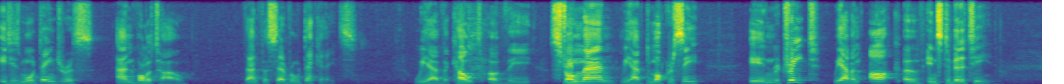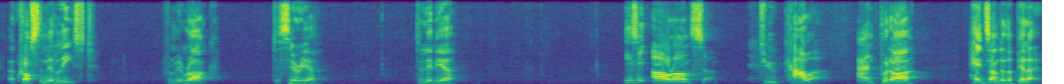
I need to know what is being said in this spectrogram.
it is more dangerous and volatile than for several decades. We have the cult of the strong man, we have democracy in retreat, we have an arc of instability across the Middle East, from Iraq to Syria to Libya. Is it our answer to cower and put our heads under the pillow?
